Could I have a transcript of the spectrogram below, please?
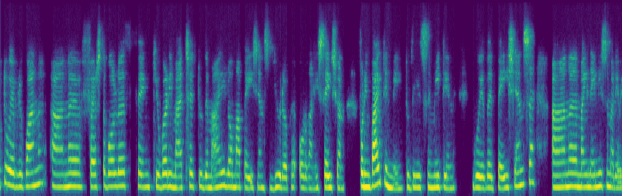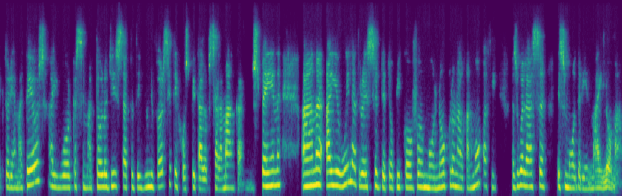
to everyone. And uh, first of all, uh, thank you very much to the Myeloma Patients Europe organization for inviting me to this meeting with the patients. And uh, my name is Maria Victoria Mateos. I work as a hematologist at the University Hospital of Salamanca in Spain. And I will address the topic of monoclonal gammopathy as well as smoldering myeloma.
